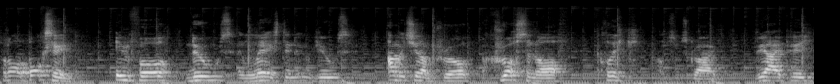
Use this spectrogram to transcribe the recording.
For all boxing info, news, and latest interviews, amateur and pro across and off, click and subscribe. VIP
